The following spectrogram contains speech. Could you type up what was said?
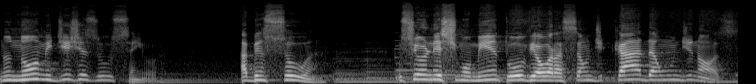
no nome de Jesus, Senhor, abençoa. O Senhor, neste momento, ouve a oração de cada um de nós.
